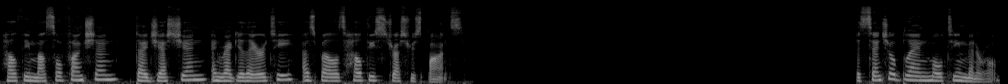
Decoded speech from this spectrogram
healthy muscle function, digestion and regularity, as well as healthy stress response. Essential Blend Multi Mineral.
